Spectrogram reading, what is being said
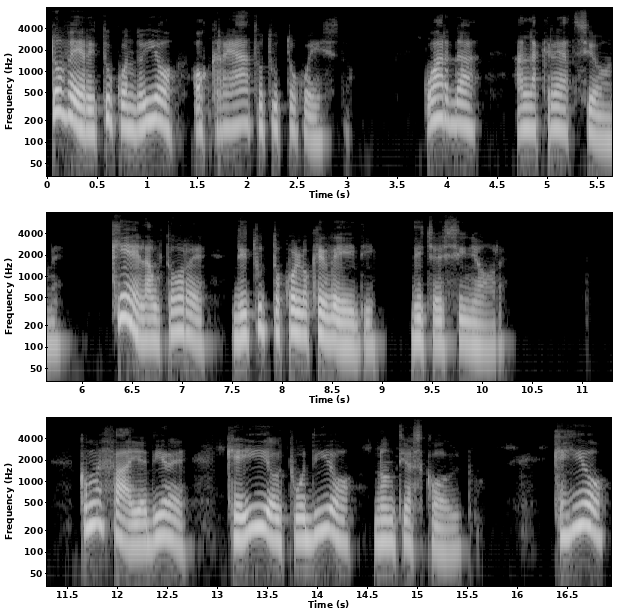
Dove eri tu quando io ho creato tutto questo? Guarda alla creazione, chi è l'autore di tutto quello che vedi? dice il Signore. Come fai a dire che io, il tuo Dio, non ti ascolto? Che io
